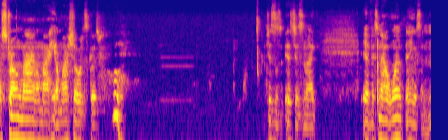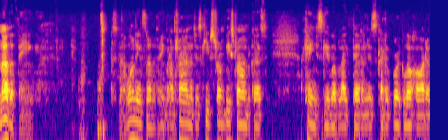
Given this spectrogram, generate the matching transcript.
a strong mind on my head on my shoulders because just it's just like if it's not one thing, it's another thing. It's not one thing, it's another thing. But I'm trying to just keep strong, be strong because I can't just give up like that. I'm just gotta work a little harder,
